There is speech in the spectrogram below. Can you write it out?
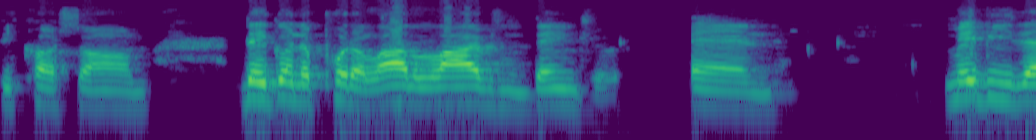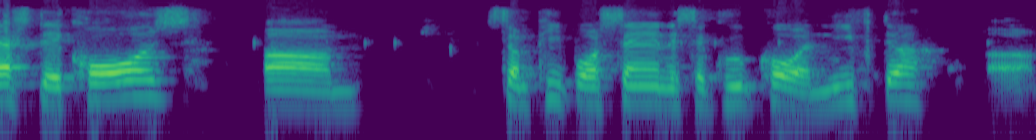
because um, they're going to put a lot of lives in danger. And maybe that's their cause. Um, some people are saying it's a group called NIFTA. Um,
